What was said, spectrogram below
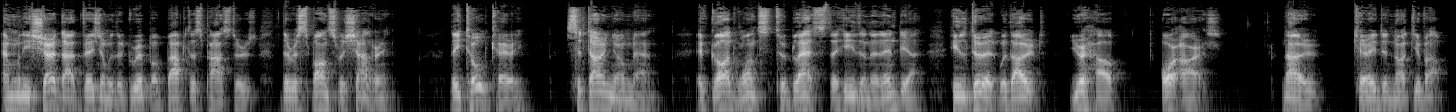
And when he shared that vision with a group of Baptist pastors, the response was shattering. They told Carey, Sit down, young man. If God wants to bless the heathen in India, he'll do it without your help or ours. Now, Carey did not give up.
